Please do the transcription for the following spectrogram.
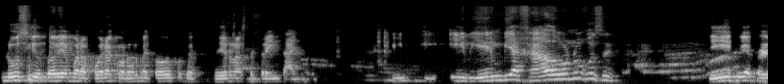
lúcido todavía para poder acordarme todo eso que sucedieron hace 30 años. Y, y bien viajado, ¿no, José? Sí, fíjate,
